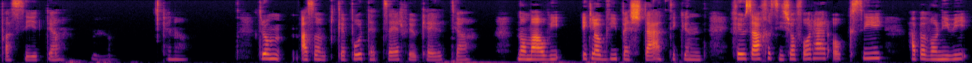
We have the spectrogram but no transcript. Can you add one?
passiert, ja. Mhm. Genau. Darum, also die Geburt hat sehr viel geheilt, ja. Nochmal wie, ich glaube, wie bestätigend. Viele Sachen waren schon vorher auch gewesen, eben, wo ich wie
